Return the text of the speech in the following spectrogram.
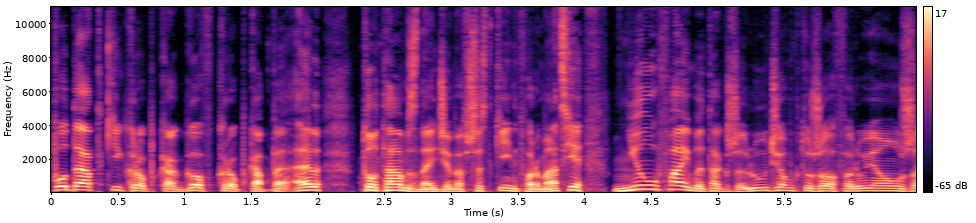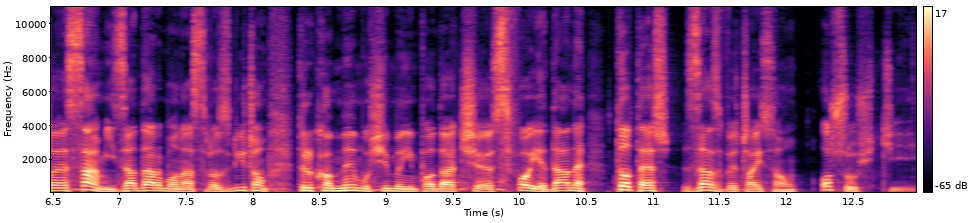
podatki.gov.pl. To tam znajdziemy wszystkie informacje. Nie ufajmy także ludziom, którzy oferują, że sami za darmo nas rozliczą, tylko my musimy im podać swoje dane. To też zazwyczaj są oszuści.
